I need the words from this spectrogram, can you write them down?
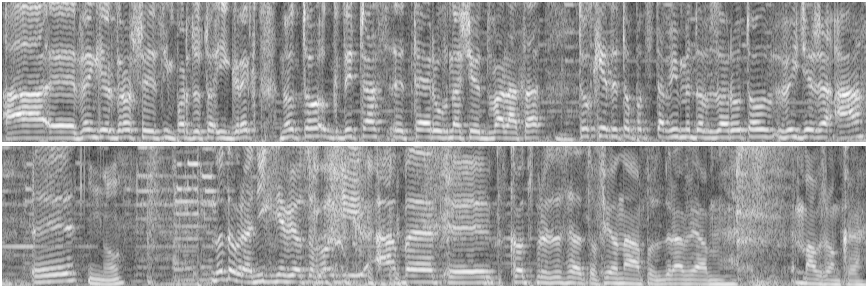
a y, węgiel droższy z importu to Y, no to gdy czas y, T równa się 2 lata, to kiedy to podstawimy do wzoru, to wyjdzie, że A, y, No. no dobra, nikt nie wie o co chodzi, A, B, y, kod prezesa to Fiona, pozdrawiam, małżonkę.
